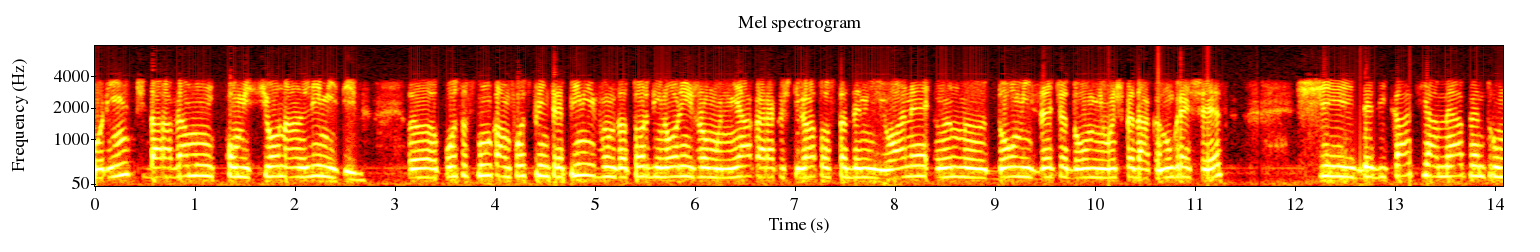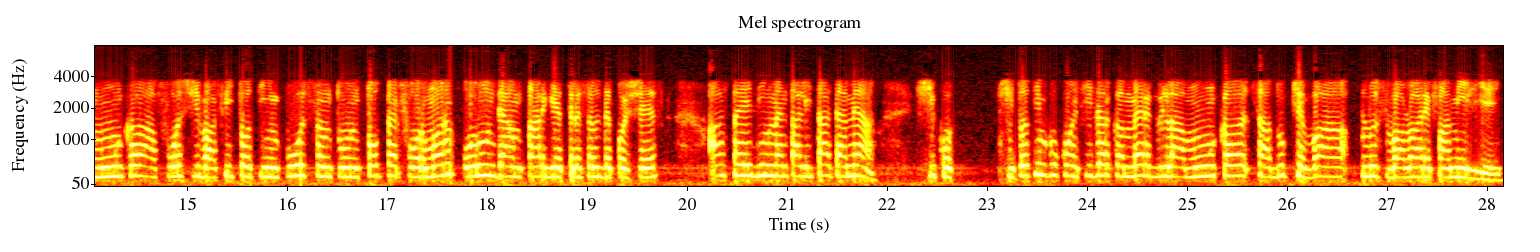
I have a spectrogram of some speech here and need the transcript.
Orange, dar aveam un comision unlimited. Uh, pot să spun că am fost printre primii vânzători din Orange România care a câștigat 100 de milioane în 2010-2011, dacă nu greșesc. Și dedicația mea pentru muncă a fost și va fi tot timpul, sunt un top performer, oriunde am target trebuie să-l depășesc Asta e din mentalitatea mea. Și, co- și tot timpul consider că merg la muncă să aduc ceva plus valoare familiei.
